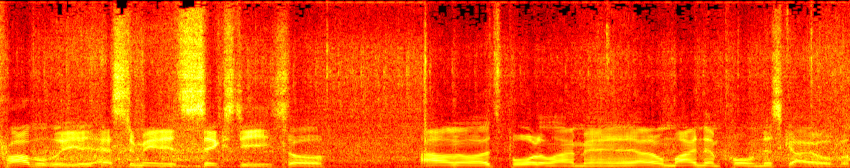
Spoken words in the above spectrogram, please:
probably estimated 60. So I don't know, it's borderline, man. I don't mind them pulling this guy over.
